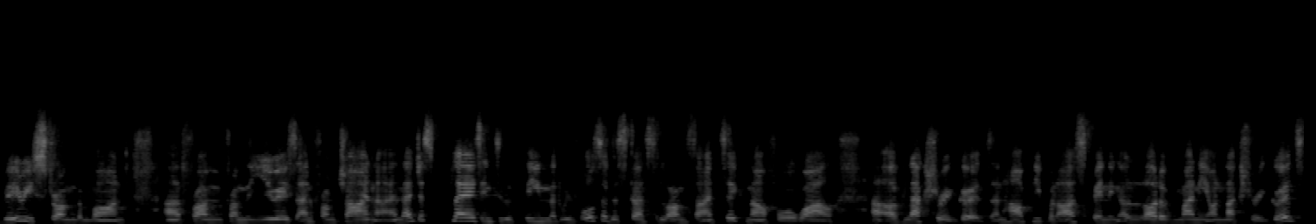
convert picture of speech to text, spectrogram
very strong demand uh, from from the US and from China, and that just plays into the theme that we've also discussed alongside Tech now for a while uh, of luxury goods and how people are spending a lot of money on luxury goods,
